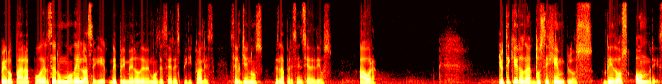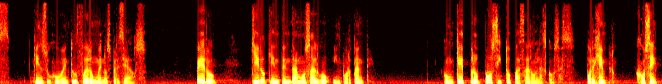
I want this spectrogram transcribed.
Pero para poder ser un modelo a seguir, de primero debemos de ser espirituales, ser llenos de la presencia de Dios. Ahora, yo te quiero dar dos ejemplos de dos hombres que en su juventud fueron menospreciados. Pero quiero que entendamos algo importante. ¿Con qué propósito pasaron las cosas? Por ejemplo, José.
